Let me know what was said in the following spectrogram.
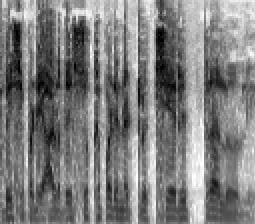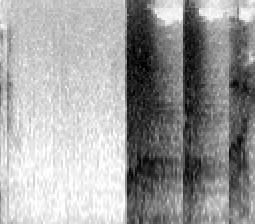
ఆవేశపడి ఆడది సుఖపడినట్లు చరిత్రలో లేదు. బాయ్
